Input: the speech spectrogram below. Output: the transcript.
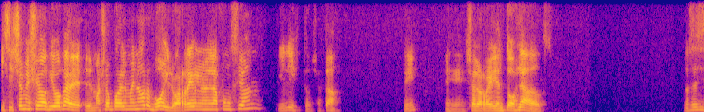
Y si yo me llevo a equivocar el, mayor por el menor, voy, lo arreglo en la función y listo, ya está. ¿Sí? Eh, ya lo arreglé en todos lados. No sé si,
